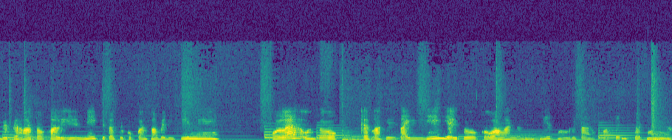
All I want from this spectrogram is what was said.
atau kali ini kita cukupkan sampai di sini boleh untuk SA kita ini yaitu keuangan dan bisnis memberikan closing statementnya.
